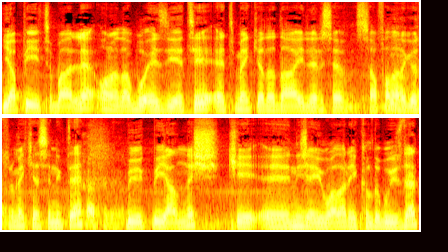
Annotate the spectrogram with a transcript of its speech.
yapı itibariyle ona da bu eziyeti etmek ya da daha ileri safhalara Muhakkak. götürmek kesinlikle büyük bir yanlış ki e, nice yuvalar yıkıldı bu yüzden.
